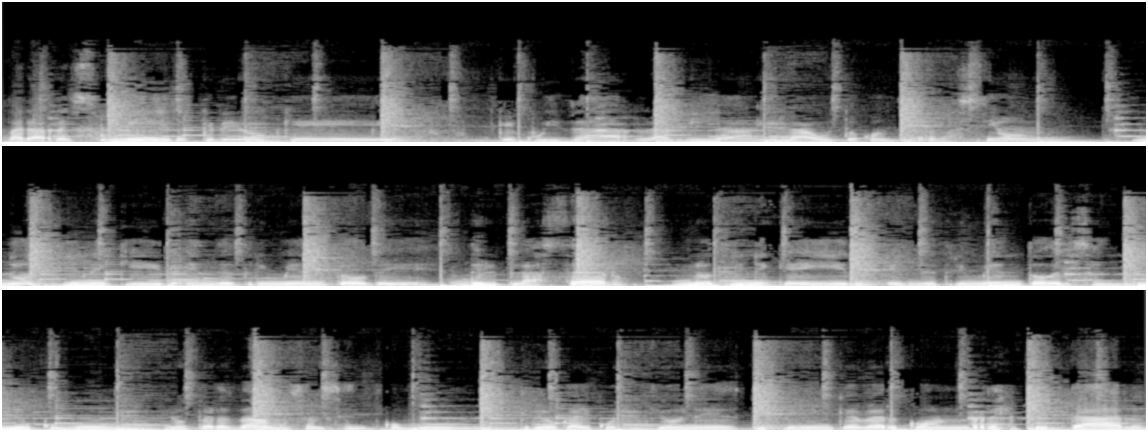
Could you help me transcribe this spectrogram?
para resumir, creo que que cuidar la vida y la autoconservación no tiene que ir en detrimento del placer, no tiene que ir en detrimento del sentido común, no perdamos el sentido común. Creo que hay cuestiones que tienen que ver con respetar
